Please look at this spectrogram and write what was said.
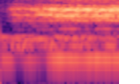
Yeah.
